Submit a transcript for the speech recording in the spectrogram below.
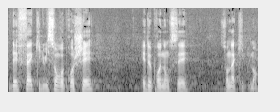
des faits qui lui sont reprochés et de prononcer son acquittement.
